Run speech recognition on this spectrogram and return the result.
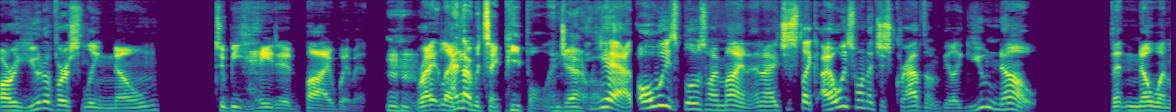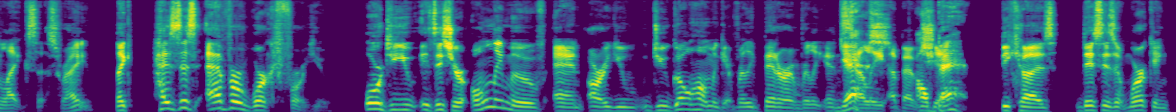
are universally known to be hated by women, Mhm. right? Like, and I would say people in general. yeah, always blows my mind, and I just like I always want to just grab them and be like, you know, that no one likes this, right? Like, has this ever worked for you? Or do you is this your only move and are you do you go home and get really bitter and really incelly Yes, about I'll shit bet. because this isn't working,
